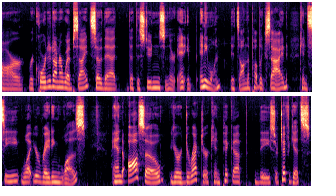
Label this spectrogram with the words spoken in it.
are recorded on our website so that that the students and their any, anyone it's on the public side can see what your rating was. And also your director can pick up the certificates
